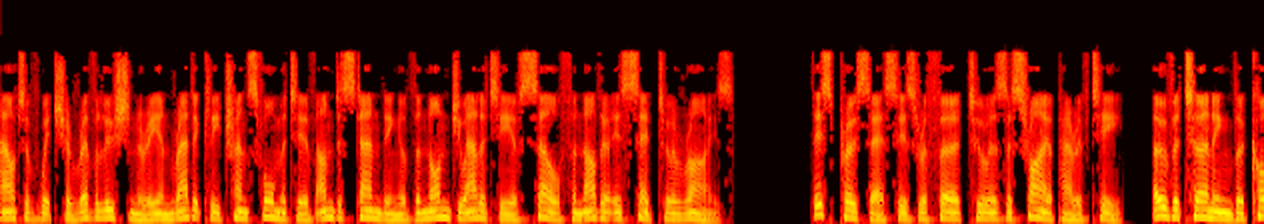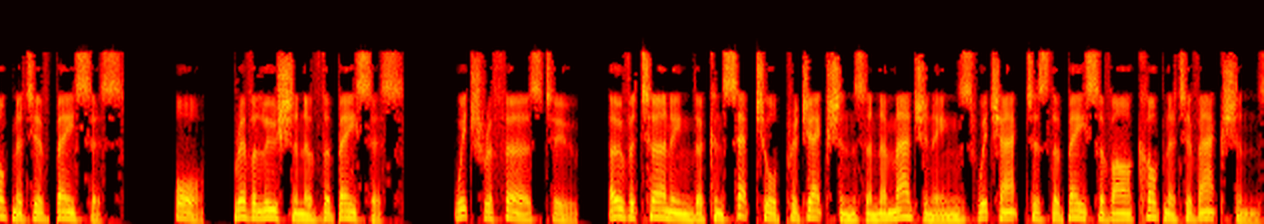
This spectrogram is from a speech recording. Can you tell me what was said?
out of which a revolutionary and radically transformative understanding of the non-duality of self and other is said to arise. This process is referred to as asrayaparavrtti, overturning the cognitive basis, or revolution of the basis, which refers to overturning the conceptual projections and imaginings which act as the base of our cognitive actions.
